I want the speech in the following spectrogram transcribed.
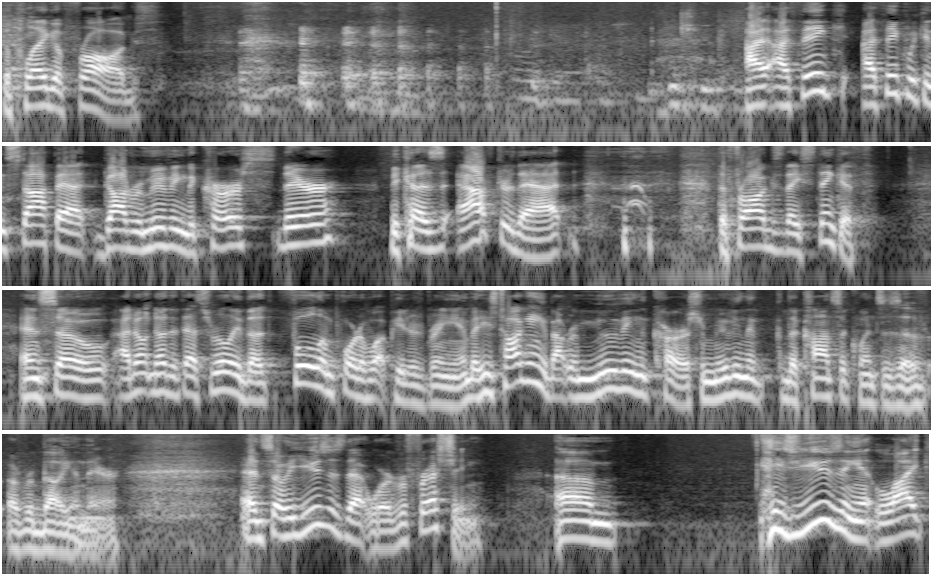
the plague of frogs. I, I, think, I think we can stop at God removing the curse there because after that, the frogs, they stinketh. And so I don't know that that's really the full import of what Peter's bringing in, but he's talking about removing the curse, removing the, the consequences of, of rebellion there. And so he uses that word, refreshing. Um, he's using it like,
